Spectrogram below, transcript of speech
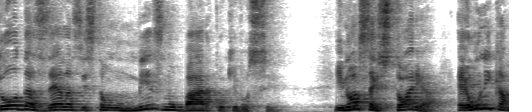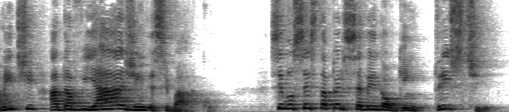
Todas elas estão no mesmo barco que você. E nossa história é unicamente a da viagem desse barco. Se você está percebendo alguém triste,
